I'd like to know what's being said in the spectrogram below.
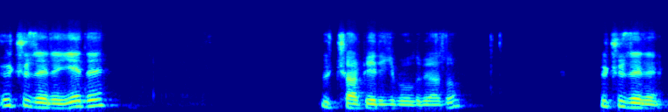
3 üzeri 7 3 çarpı 7 gibi oldu biraz o. 3 üzeri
